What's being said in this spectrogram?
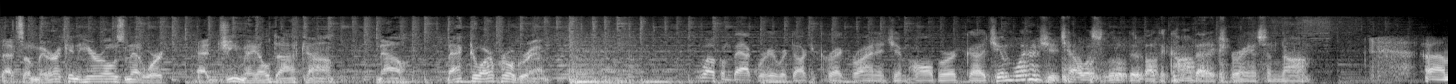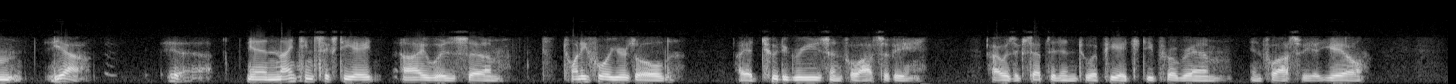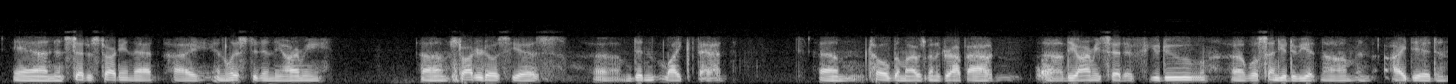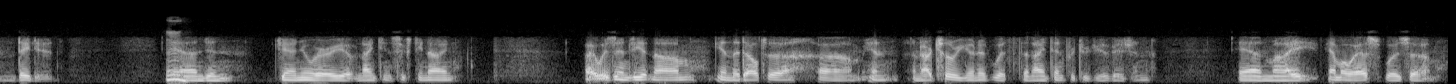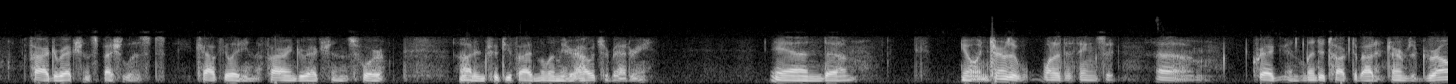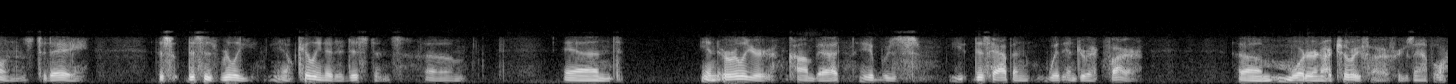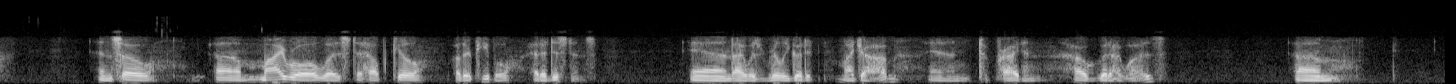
That's American Heroes Network at gmail.com. Now, back to our program. Welcome back. We're here with Dr. Craig Bryan and Jim Holbrook. Uh, Jim, why don't you tell us a little bit about the combat experience in Nam? Um, yeah. Uh, in 1968, I was um, 24 years old. I had two degrees in philosophy. I was accepted into a PhD program in philosophy at Yale. And instead of starting that, I enlisted in the Army, um, started OCS, um, didn't like that, um, told them I was going to drop out. Uh, the Army said, if you do, uh, we'll send you to Vietnam. And I did, and they did. Mm. And in January of 1969. I was in Vietnam in the Delta um, in an artillery unit with the 9th Infantry Division, and my MOS was a fire direction specialist, calculating the firing directions for 155 millimeter howitzer battery. And um, you know, in terms of one of the things that um, Craig and Linda talked about in terms of drones today, this this is really you know killing at a distance. Um, and in earlier combat, it was this happened with indirect fire, um, mortar and artillery fire, for example. And so, um, my role was to help kill other people at a distance. And I was really good at my job and took pride in how good I was. Um,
